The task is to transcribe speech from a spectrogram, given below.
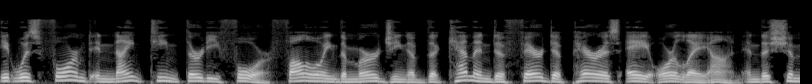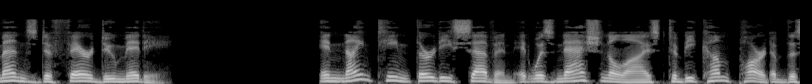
It was formed in 1934 following the merging of the Chemin de Fer de Paris à Orléans and the Chemins de Fer du Midi. In 1937 it was nationalized to become part of the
